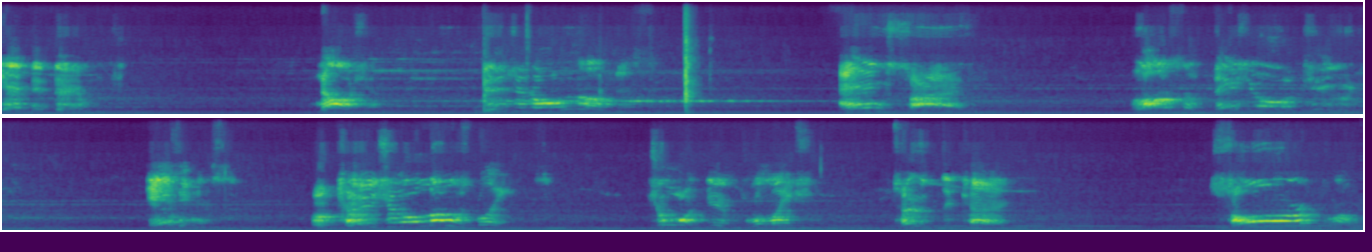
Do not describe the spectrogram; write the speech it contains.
kidney damage, nausea, digital numbness, anxiety, loss of visual acuity, dizziness, occasional nosebleeds, joint inflammation, tooth decay, sore throat,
